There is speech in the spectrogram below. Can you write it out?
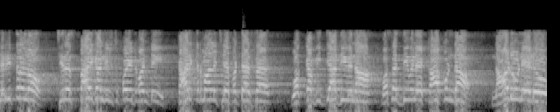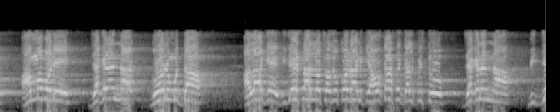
చరిత్రలో చిరస్థాయిగా నిలిచిపోయేటువంటి కార్యక్రమాలను చేపట్టారు సార్. ఒక్క విద్యా దీవెన వసతి దీవెనే కాకుండా నాడు నేడు అమ్మఒడి జగనన్న గోరుముద్ద అలాగే విదేశాల్లో చదువుకోవడానికి అవకాశం కల్పిస్తూ జగనన్న విద్య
